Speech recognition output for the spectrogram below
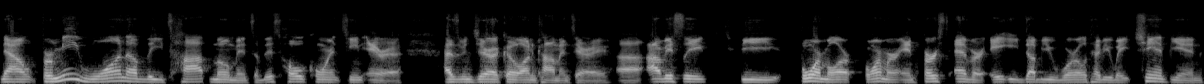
Now, for me, one of the top moments of this whole quarantine era has been Jericho on commentary. Uh, obviously, the former former and first ever AEW World Heavyweight Champion,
